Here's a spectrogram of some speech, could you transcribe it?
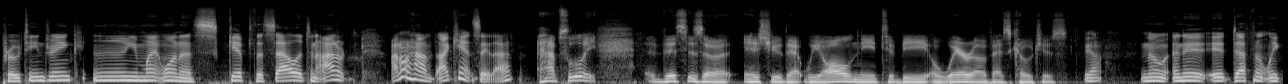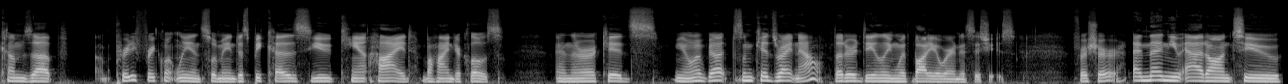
protein drink. Uh, you might want to skip the salad tonight. I don't. I don't have. I can't say that. Absolutely. This is a issue that we all need to be aware of as coaches. Yeah. No, and it, it definitely comes up pretty frequently in swimming just because you can't hide behind your clothes. And there are kids, you know, I've got some kids right now that are dealing with body awareness issues for sure. And then you add on to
